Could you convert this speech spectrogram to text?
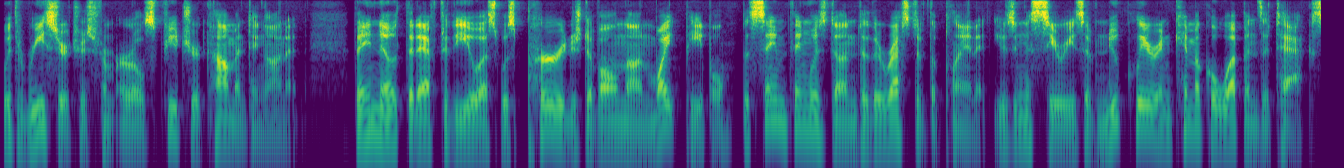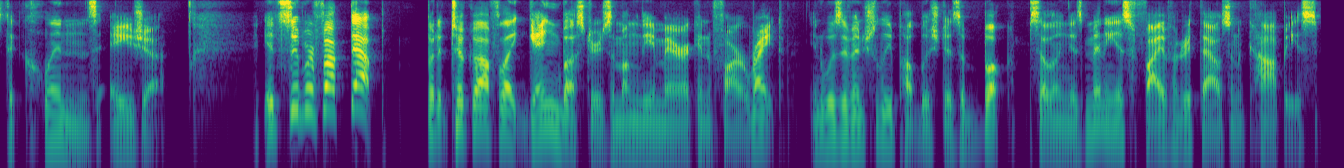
with researchers from Earl's future commenting on it. They note that after the US was purged of all non white people, the same thing was done to the rest of the planet using a series of nuclear and chemical weapons attacks to cleanse Asia. It's super fucked up! But it took off like gangbusters among the American far right. It was eventually published as a book, selling as many as 500,000 copies.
